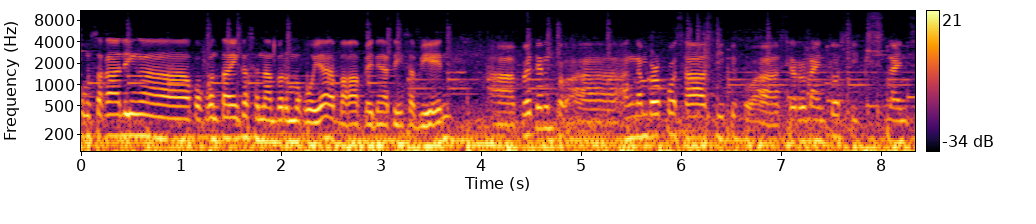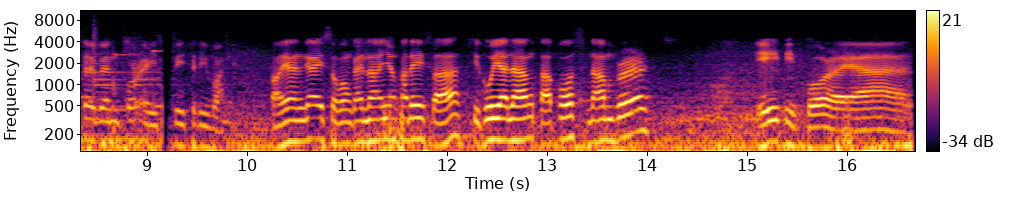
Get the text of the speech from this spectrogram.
kung sakaling uh, kukontakin ka sa number mo kuya, baka pwede nating sabihin. Ah, pwede rin po. Ah, ang number po sa CP po, ah, 0926-9748-331. Ayan guys, so kung kailangan yung kalesa, si kuya lang. Tapos number 84, ayan.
